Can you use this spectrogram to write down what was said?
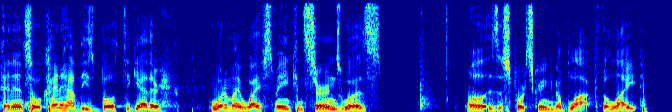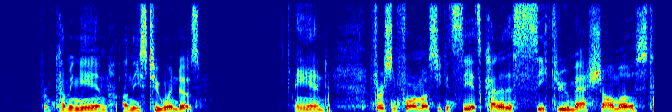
And then, so we'll kind of have these both together. One of my wife's main concerns was, well, is the sports screen going to block the light from coming in on these two windows? And first and foremost, you can see it's kind of this see-through mesh almost.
